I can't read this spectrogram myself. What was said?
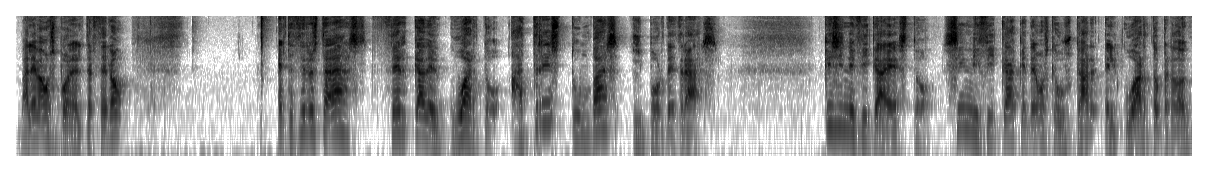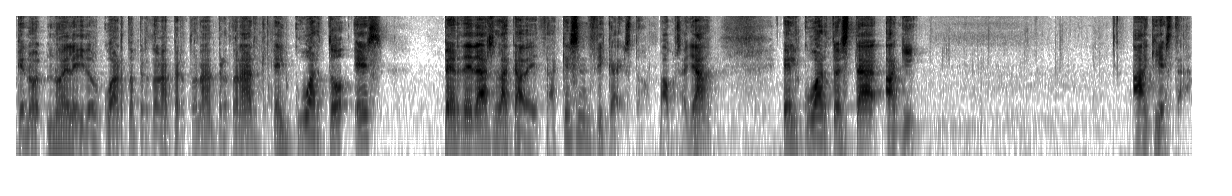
Vale, vamos a poner el tercero. El tercero estará cerca del cuarto A tres tumbas y por detrás. ¿Qué significa esto? Significa que tenemos que buscar el cuarto, perdón, que no, no he leído el cuarto, perdona, perdona, perdonad. El cuarto es perderás la cabeza. ¿Qué significa esto? Vamos allá. El cuarto está aquí. Aquí está.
